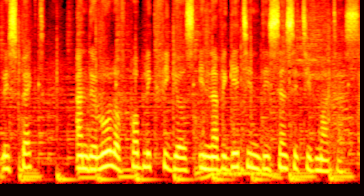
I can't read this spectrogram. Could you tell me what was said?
respect, and the role of public figures in navigating these sensitive matters.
